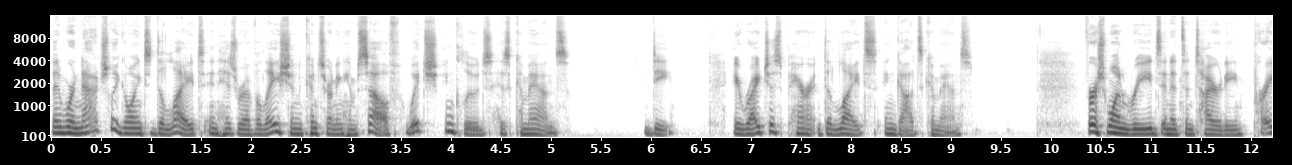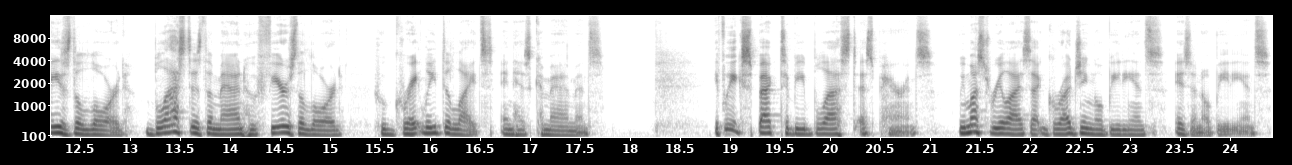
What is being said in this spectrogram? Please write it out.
then we're naturally going to delight in his revelation concerning himself, which includes his commands. D. A righteous parent delights in God's commands. Verse 1 reads in its entirety Praise the Lord! Blessed is the man who fears the Lord, who greatly delights in his commandments. If we expect to be blessed as parents, we must realize that grudging obedience isn't obedience.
